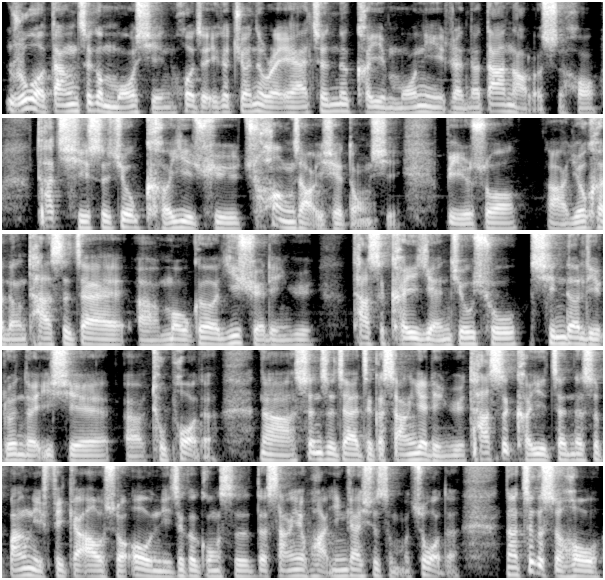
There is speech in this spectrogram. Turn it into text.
如果当这个模型或者一个 general AI 真的可以模拟人的大脑的时候，它其实就可以去创造一些东西，比如说。啊，有可能它是在呃某个医学领域，它是可以研究出新的理论的一些呃突破的。那甚至在这个商业领域，它是可以真的是帮你 figure out 说，哦，你这个公司的商业化应该是怎么做的。那这个时候，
